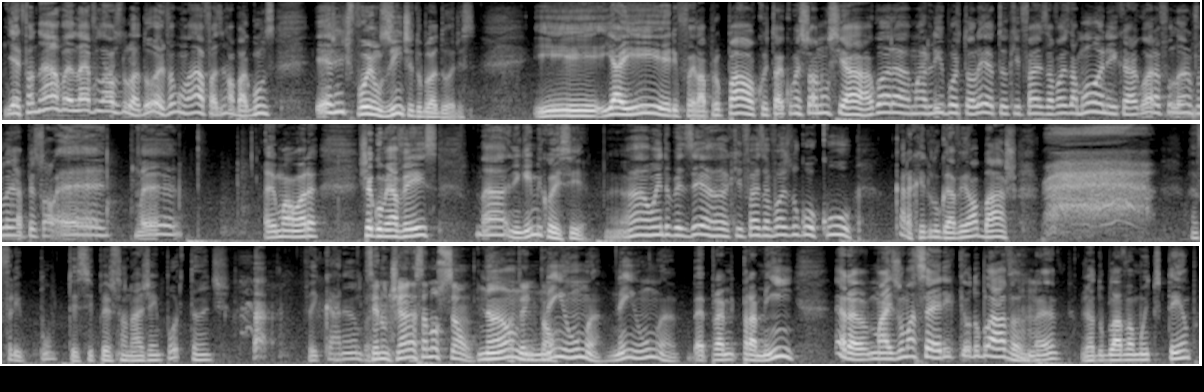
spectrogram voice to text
E aí ele falou, não, leva lá os dubladores, vamos lá fazer uma bagunça. E a gente foi, uns 20 dubladores. E, e aí ele foi lá pro palco e tal, e começou a anunciar. Agora Marli Bortoleto, que faz a voz da Mônica, agora fulano. E a pessoal, é, é. Aí uma hora chegou minha vez, ah, ninguém me conhecia. Ah, o Wendel Bezerra, que faz a voz do Goku. Cara, aquele lugar veio abaixo. Aí eu falei, puta, esse personagem é importante. Falei, caramba. Você não tinha essa noção. Não, então. nenhuma, nenhuma. É, pra, pra mim, era mais uma série que eu dublava, Uhum. né? Já dublava há muito tempo.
